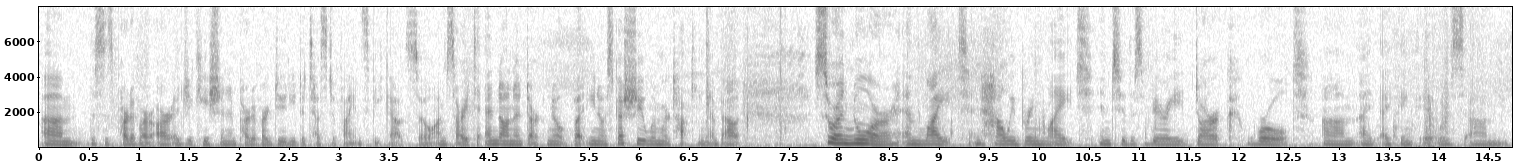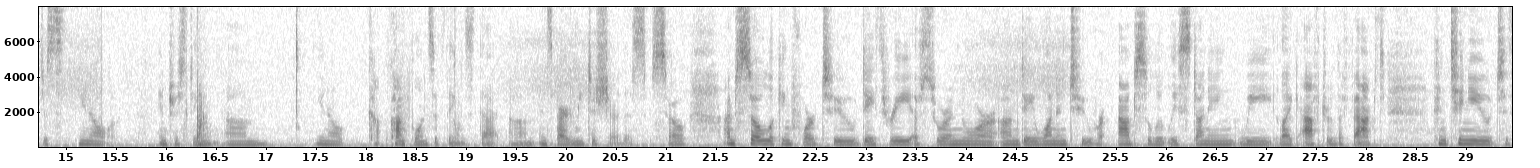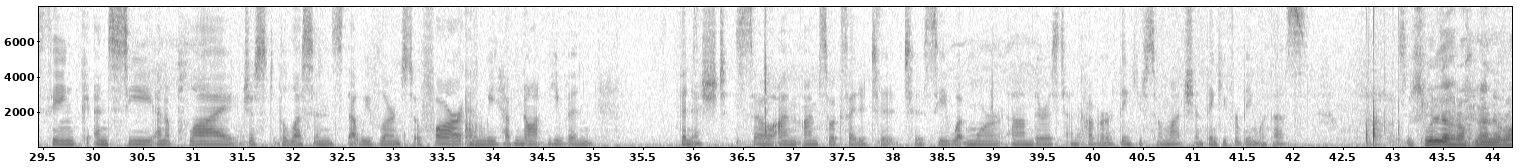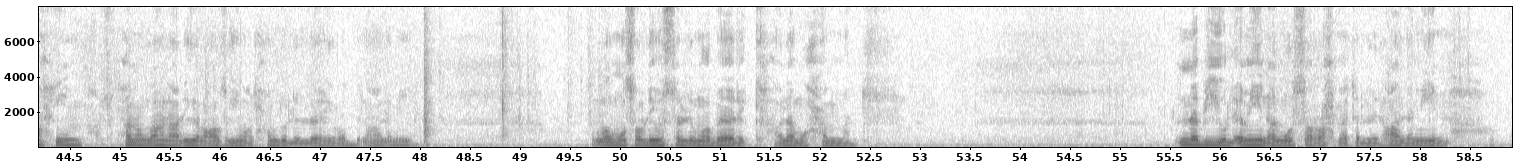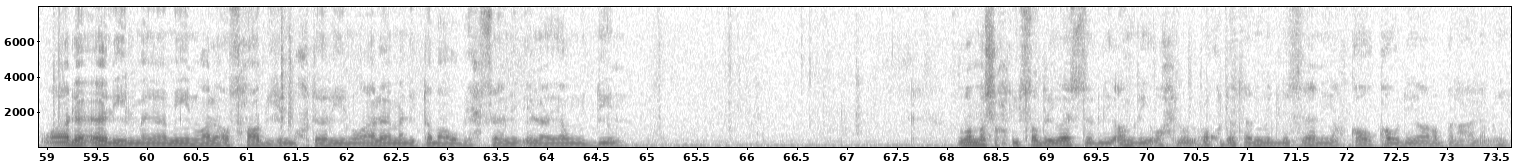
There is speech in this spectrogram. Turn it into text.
Um, this is part of our, our education and part of our duty to testify and speak out. So I'm sorry to end on a dark note, but, you know, especially when we're talking about Surah Nur and light and how we bring light into this very dark world. Um, I, I think it was um, just, you know, interesting, um, you know, co- confluence of things that um, inspired me to share this. So I'm so looking forward to day three of Surah Nur. Um, day one and two were absolutely stunning. We, like, after the fact, continue to think and see and apply just the lessons that we've learned so far, and we have not even finished. So I'm, I'm so excited to, to see what more um, there is to uncover. Thank you so much, and thank you for being with us. بسم الله الرحمن الرحيم سبحان الله العلي العظيم والحمد لله رب العالمين اللهم صل وسلم وبارك على محمد النبي الأمين المرسل رحمة للعالمين وعلى آله الميامين وعلى أصحابه المختارين وعلى من اتبعوا بإحسان إلى يوم الدين اللهم اشرح لي صدري ويسر لي أمري واحلل عقدة من لساني يفقهوا قولي يا رب العالمين.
